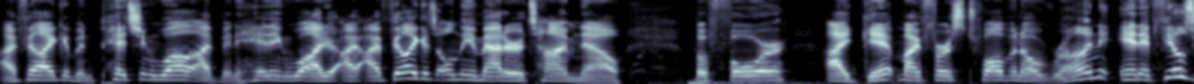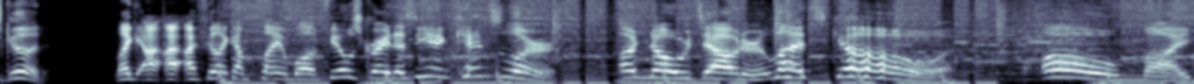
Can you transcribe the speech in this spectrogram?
I feel like I've been pitching well. I've been hitting well. I, I feel like it's only a matter of time now before I get my first 12 0 run, and it feels good. Like, I, I feel like I'm playing well. It feels great as Ian Kinsler, a no doubter. Let's go. Oh my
